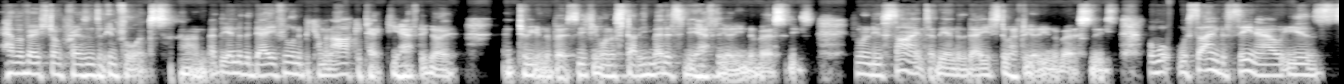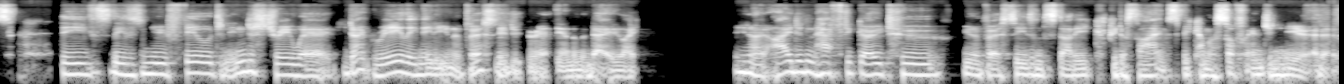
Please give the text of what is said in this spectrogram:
have a very strong presence and influence. Um, at the end of the day, if you want to become an architect, you have to go to university. If you want to study medicine, you have to go to universities. If you want to do science, at the end of the day, you still have to go to universities. But what we're starting to see now is these these new fields and industry where you don't really need a university degree at the end of the day. Like, you know, I didn't have to go to universities and study computer science to become a software engineer at a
